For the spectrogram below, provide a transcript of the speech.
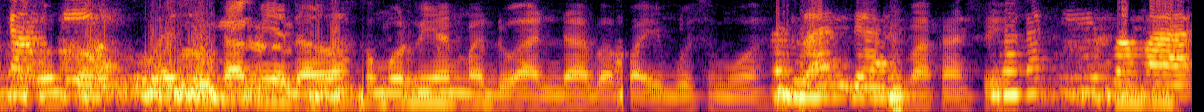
kami. untuk passion kami adalah kemurnian madu Anda, Bapak Ibu semua. Madu Anda. Terima kasih. Terima kasih, Bapak.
